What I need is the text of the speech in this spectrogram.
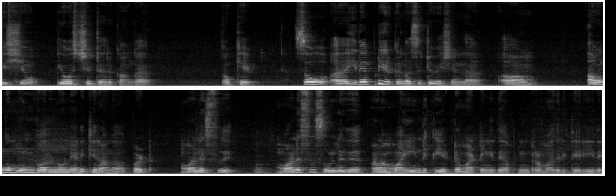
விஷயம் யோசிச்சுட்டு இருக்காங்க. ஓகே ஸோ இது எப்படி இருக்குன்னா சுச்சுவேஷனில் அவங்க முன் வரணும்னு நினைக்கிறாங்க பட் மனசு மனசு சொல்லுது ஆனால் மைண்டுக்கு எட்ட மாட்டேங்குது அப்படின்ற மாதிரி தெரியுது.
